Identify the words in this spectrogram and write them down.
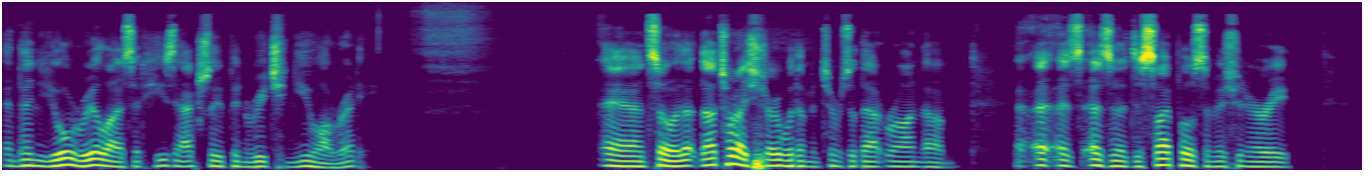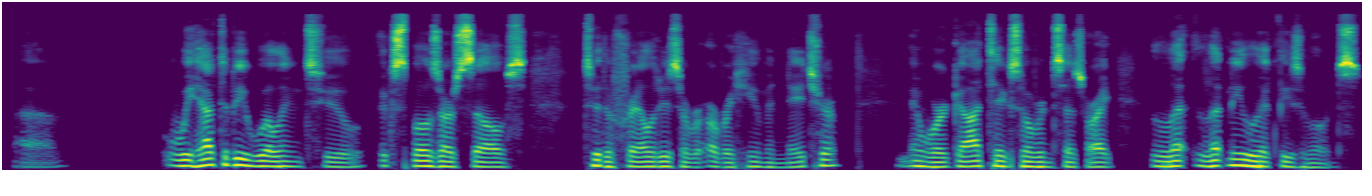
And then you'll realize that he's actually been reaching you already. And so that, that's what I shared with them in terms of that, Ron. Um, as, as a disciple, as a missionary, uh, we have to be willing to expose ourselves to the frailties of, of our human nature and mm-hmm. where God takes over and says, all right, let, let me lick these wounds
